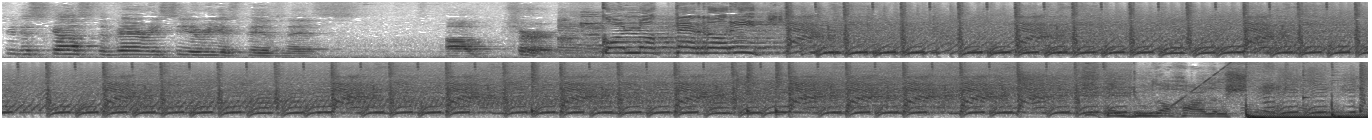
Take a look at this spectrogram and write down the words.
to discuss the very serious business of church. Con los terroristas. and do the Harlem Shake.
